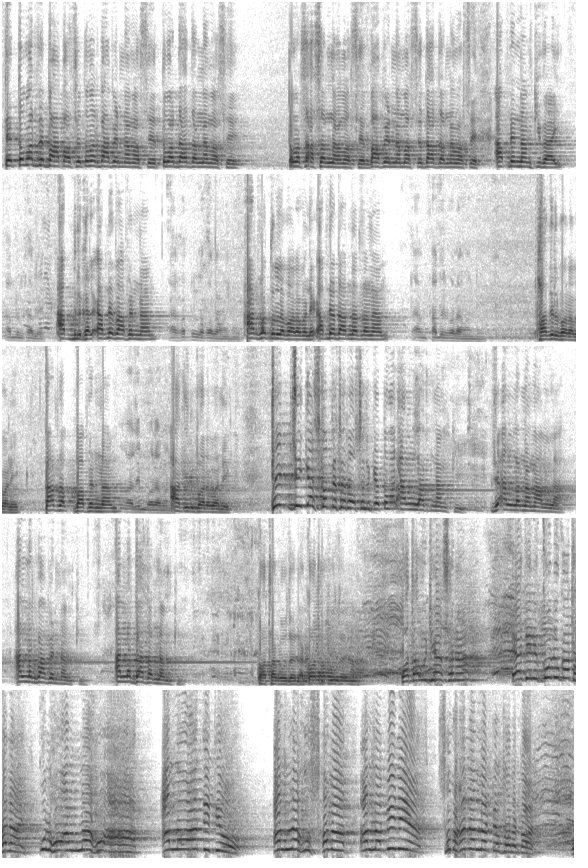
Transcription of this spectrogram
তে তোমার যে বাপ আছে তোমার বাপের নাম আছে তোমার দাদার নাম আছে তোমার চাচার নাম আছে বাপের নাম আছে দাদার নাম আছে আপনার নাম কি ভাই? আব্দুল খালেদ খালেক আপনার বাপের নাম? আরফাতুল্লাহ বরামানিক আপনার দাদার নাম? ফাজিল বরামানিক তার বাপের নাম? আজিম বরামানিক ঠিক জিজ্ঞেস করতেছে রসুলকে তোমার আল্লাহর নাম কি? যে আল্লাহর নাম আল্লাহ। আল্লাহর বাপের নাম কি? আল্লাহর দাদার নাম কি? কথা বোঝে না কথা বোঝে না। কথা উঠে আসে না। এদিন কোনো কথা নাই। কুল হো আল্লাহ আহাদ। আল্লাহ দ্বিতীয়, আল্লাহ সমাপ আল্লাহ বিনিয়াস। সুবহান আল্লাহটা দরকার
